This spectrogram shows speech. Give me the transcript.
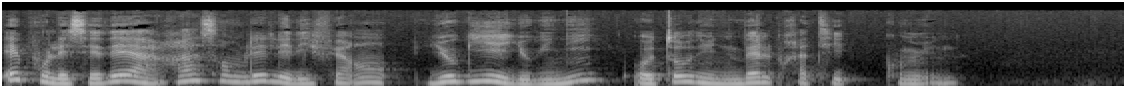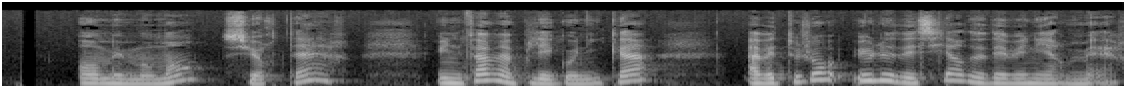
et pour les aider à rassembler les différents yogis et yoginis autour d'une belle pratique commune. Au même moment, sur Terre, une femme appelée Gonika avait toujours eu le désir de devenir mère,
